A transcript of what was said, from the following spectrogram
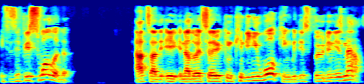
it's as if he swallowed it. Outside, the, in other words, so he can continue walking with this food in his mouth.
